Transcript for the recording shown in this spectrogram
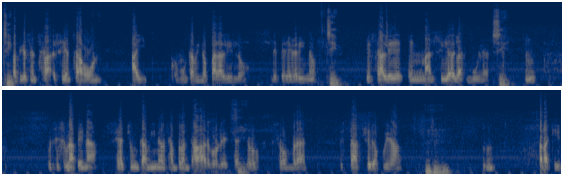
Sí. en, sí, en Sagún, hay como un camino paralelo de peregrinos Sí. que sale en Mansilla de las Mulas. Sí. ¿Mm? Pues es una pena. Se ha hecho un camino, se han plantado árboles, se ha hecho sombras. Está cero cuidado. ¿Mm? Para que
